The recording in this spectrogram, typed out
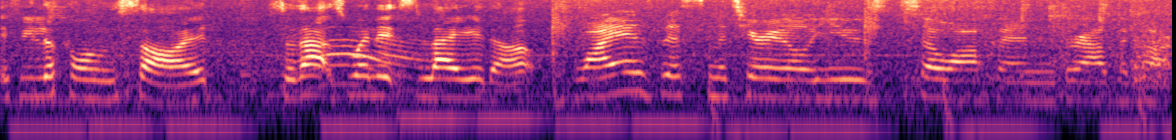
if you look on the side. So that's when it's ah. layered up. Why is this material used so often throughout the car?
